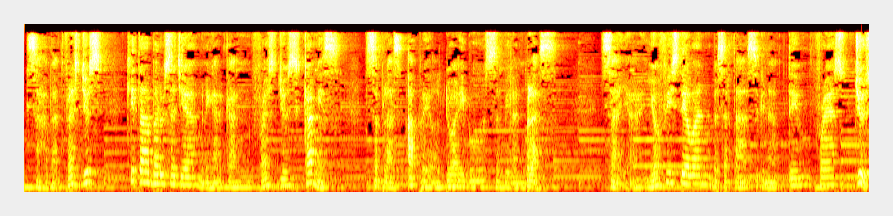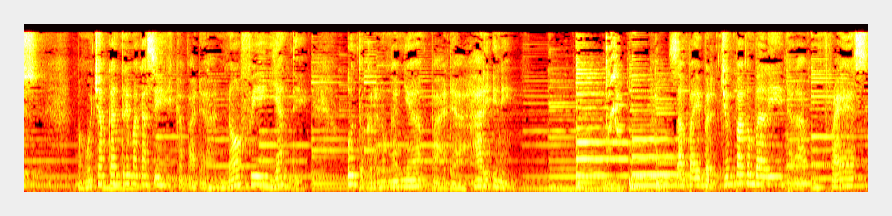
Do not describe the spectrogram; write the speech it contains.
Sahabat Fresh Juice, kita baru saja mendengarkan Fresh Juice Kamis 11 April 2019. Saya Yofi Setiawan beserta segenap tim Fresh Juice mengucapkan terima kasih kepada Novi Yanti untuk renungannya pada hari ini. Sampai berjumpa kembali dalam Fresh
